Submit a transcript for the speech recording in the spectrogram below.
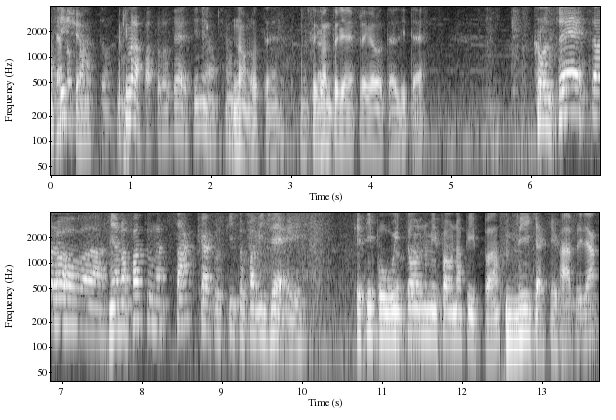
che ma sei scemo? Fatto? Ma chi me l'ha fatto l'hotel? Tieni un attimo. No, l'hotel. Non sai quanto gliene frega l'hotel di te. Cos'è sta roba? Mi hanno fatto una sacca con scritto Favij. Che tipo Witton mi fa una pippa? Mica che. Aprila.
